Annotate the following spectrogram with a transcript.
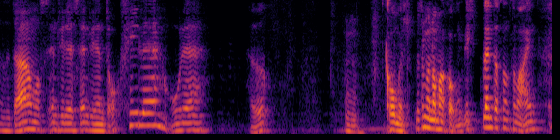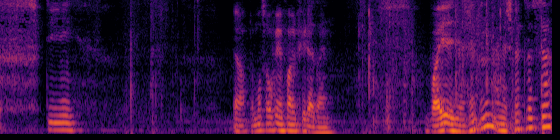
Also da muss entweder ist entweder ein Druckfehler oder oh. hm. komisch. Müssen wir noch mal gucken. Ich blende das sonst noch mal ein. Die ja, da muss auf jeden Fall ein Fehler sein. Weil hier hinten eine Schnittliste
